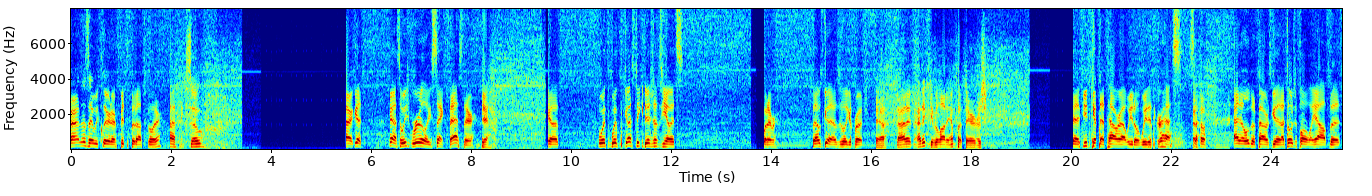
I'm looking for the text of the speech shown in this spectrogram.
All right, let's say we cleared our 50 foot obstacle there. I think so. All right, good. Yeah, so we really sank fast there. Yeah. Yeah, with with gusty conditions, you know, it's whatever. But that was good. That was a really good approach. Yeah. No, I didn't. I didn't give it a lot of input there. It was, Yeah, if you'd kept that power out, we'd we'd hit the grass. So adding a little bit of power is good. I told you to pull the way out, but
